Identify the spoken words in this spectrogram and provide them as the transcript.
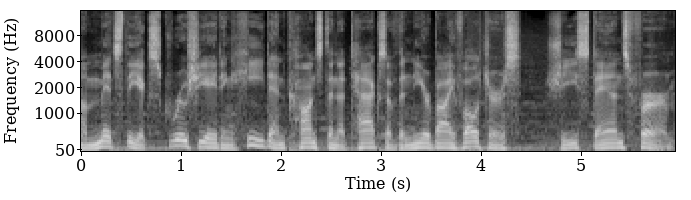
Amidst the excruciating heat and constant attacks of the nearby vultures, she stands firm.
